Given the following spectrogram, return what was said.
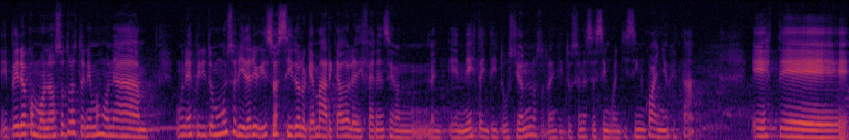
Eh, pero como nosotros tenemos una, un espíritu muy solidario, que eso ha sido lo que ha marcado la diferencia en esta institución, nuestra institución hace 55 años está, este,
